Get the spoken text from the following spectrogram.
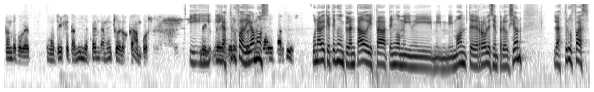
tanto porque, como te dije, también depende mucho de los campos. Y, De- y- de- y las de- trufas, de- digamos, una vez que tengo implantado y está, tengo mi, mi- mi- mi monte de robles en producción, las trufas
